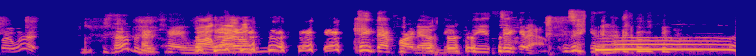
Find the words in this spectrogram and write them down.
like what? What's I happening? can't Sound like wait. one of them. Take that part out, D. Please take it out. Take it out. oh,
